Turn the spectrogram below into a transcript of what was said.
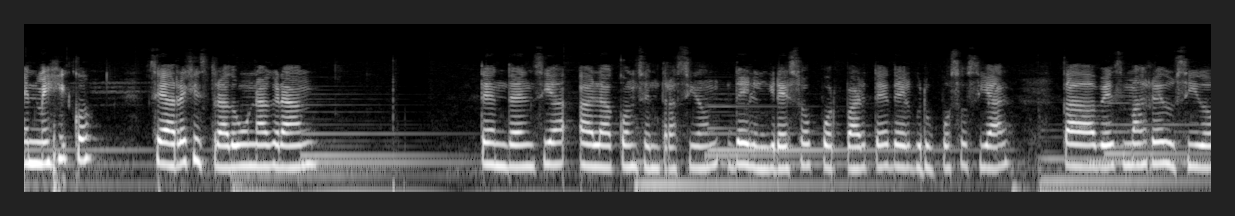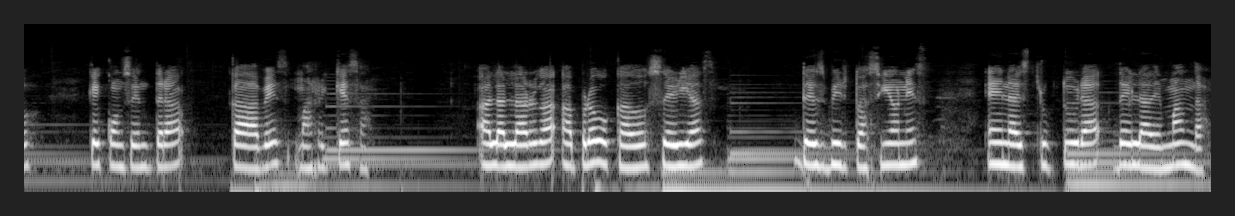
En México se ha registrado una gran tendencia a la concentración del ingreso por parte del grupo social cada vez más reducido que concentra cada vez más riqueza. A la larga ha provocado serias desvirtuaciones en la estructura de la demanda,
